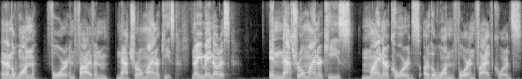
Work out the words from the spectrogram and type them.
and then the one, four, and five in natural minor keys. Now you may notice in natural minor keys, minor chords are the one, four, and five chords,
